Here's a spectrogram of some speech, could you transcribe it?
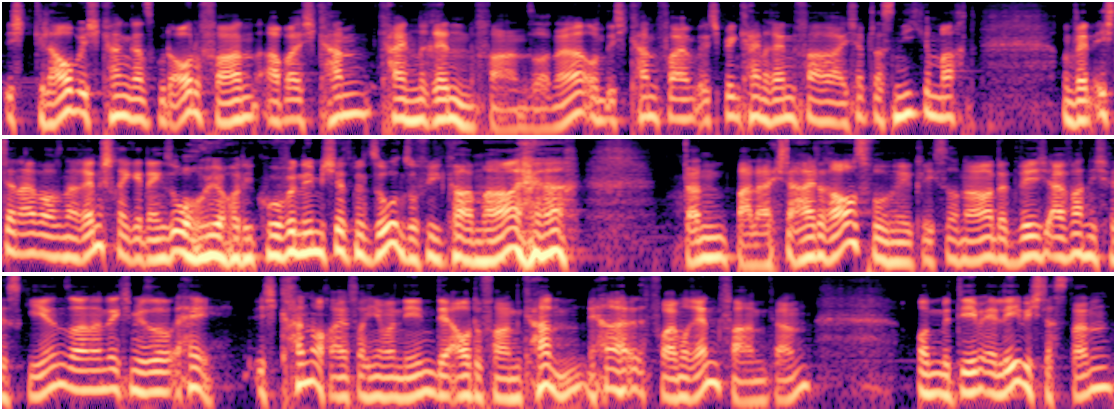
ich glaube, ich kann ganz gut Auto fahren, aber ich kann kein Rennen fahren, so, ne? Und ich kann vor allem, ich bin kein Rennfahrer, ich habe das nie gemacht. Und wenn ich dann einfach auf einer Rennstrecke denke, so, oh ja, die Kurve nehme ich jetzt mit so und so viel kmh, ja, dann baller ich da halt raus, womöglich. So, na, das will ich einfach nicht riskieren, sondern denke ich mir so, hey, ich kann auch einfach jemanden nehmen, der Auto fahren kann, ja, vor allem Rennen fahren kann. Und mit dem erlebe ich das dann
